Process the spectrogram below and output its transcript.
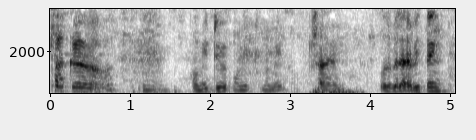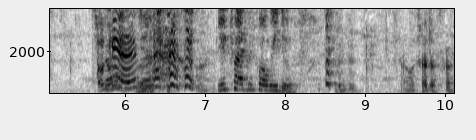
taco. Hmm, let me do. Let me. Let me try a little bit of everything. Okay. Yeah. You try before we do. Mm-hmm. I'll try the fry.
